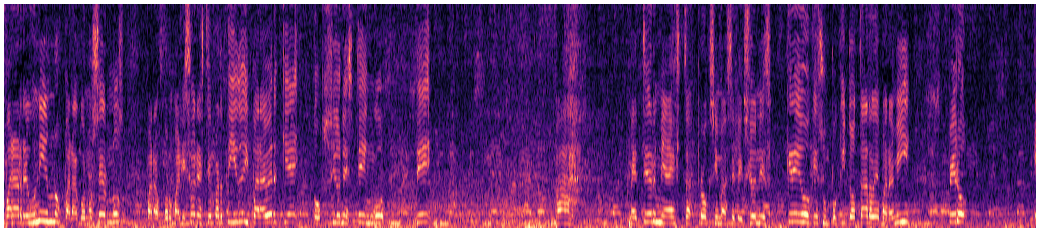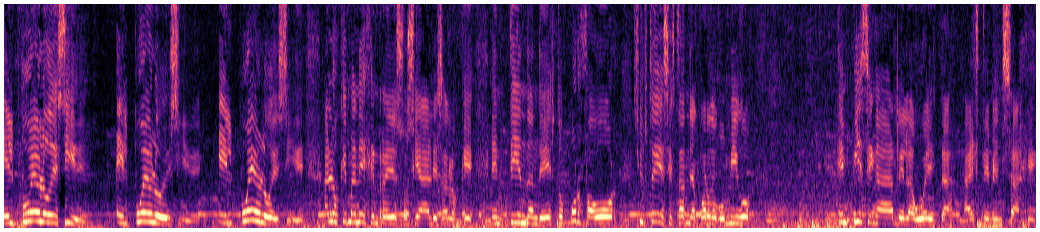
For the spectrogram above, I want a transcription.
para reunirnos, para conocernos, para formalizar este partido y para ver qué opciones tengo de Ah, meterme a estas próximas elecciones. Creo que es un poquito tarde para mí, pero el pueblo decide. El pueblo decide, el pueblo decide. A los que manejen redes sociales, a los que entiendan de esto, por favor, si ustedes están de acuerdo conmigo, empiecen a darle la vuelta a este mensaje.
